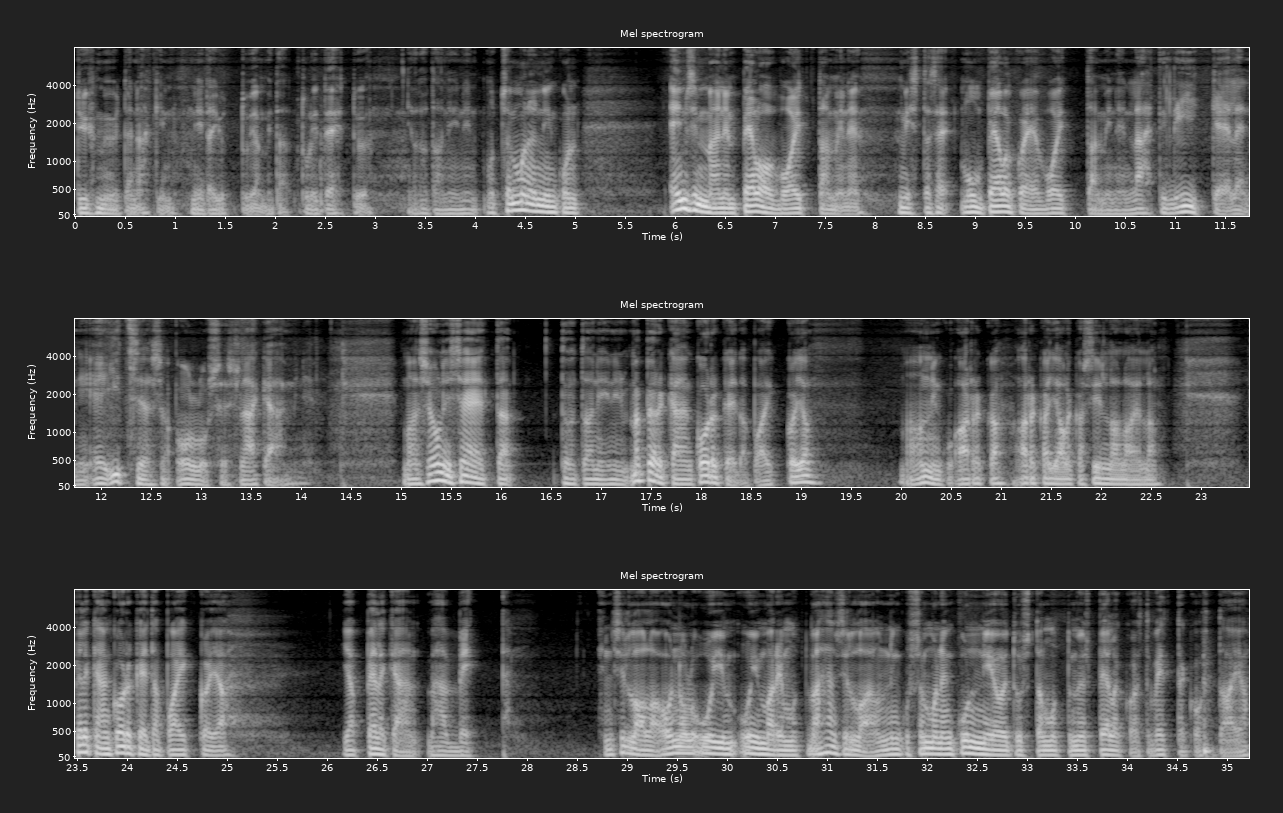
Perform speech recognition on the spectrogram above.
tyhmyytenäkin niitä juttuja, mitä tuli tehtyä. Ja tota niin, niin, mutta semmoinen niin kuin ensimmäinen pelon voittaminen, mistä se mun pelkojen voittaminen lähti liikkeelle, niin ei itse asiassa ollut se släkääminen. Vaan se oli se, että tota niin, niin mä pelkään korkeita paikkoja. Mä oon niin kuin arka, arka jalka sillä lailla. Pelkään korkeita paikkoja ja pelkään vähän vettä. En sillä lailla on ollut uim, uimari, mutta vähän sillä on niin kuin semmoinen kunnioitusta, mutta myös pelkoista vettä kohtaa. Ja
